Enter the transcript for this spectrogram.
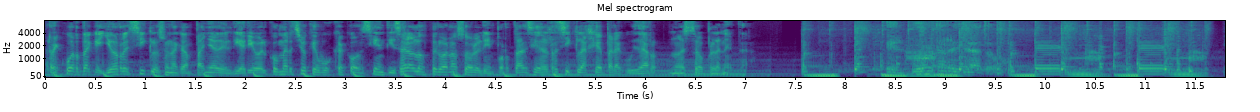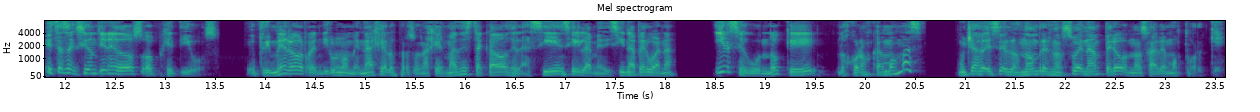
Recuerda que Yo Reciclo es una campaña del Diario del Comercio que busca concientizar a los peruanos sobre la importancia del reciclaje para cuidar nuestro planeta. El portarretrato. Esta sección tiene dos objetivos. El primero, rendir un homenaje a los personajes más destacados de la ciencia y la medicina peruana. Y el segundo, que los conozcamos más. Muchas veces los nombres nos suenan, pero no sabemos por qué.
